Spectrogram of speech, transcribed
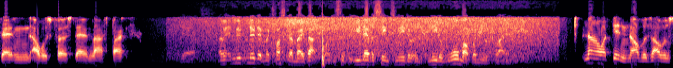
then I was first there and last back. Yeah, I mean, Ludek Miklosko made that point. He said that you never seemed to need a, need a warm up when you were playing. No, I didn't. I was I was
